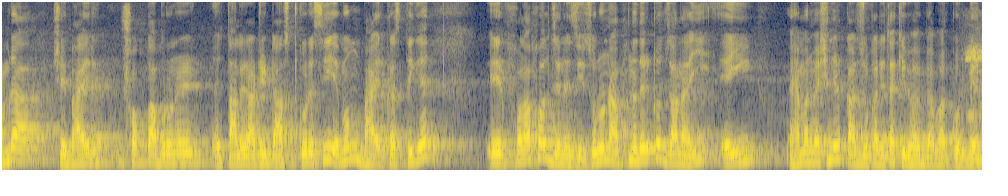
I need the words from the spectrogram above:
আমরা সেই ভাইয়ের শক্ত আবরণের তালের আটি ডাস্ট করেছি এবং ভাইয়ের কাছ থেকে এর ফলাফল জেনেছি। চলুন আপনাদেরকেও জানাই এই হ্যামার মেশিনের কার্যকারিতা কীভাবে ব্যবহার করবেন?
